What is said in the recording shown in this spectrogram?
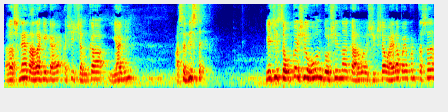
रचण्यात आला की काय अशी शंका यावी असं दिसतंय. याची चौकशी होऊन दोषींना कारवाई शिक्षा व्हायला पाहिजे पण तसं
